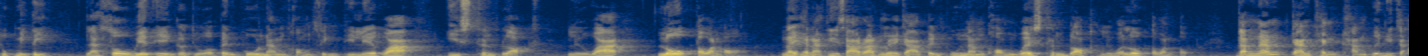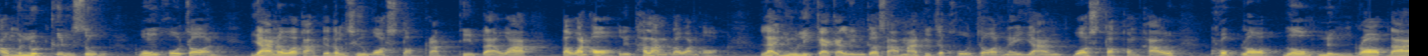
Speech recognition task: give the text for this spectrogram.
ทุกมิติ และโซเวียตเองก็ถือว่าเป็นผู้นำของสิ่งที่เรียกว่า Eastern Bloc หรือว่าโลกตะวันออก ในขณะที่สหรัฐอเมริกาเป็นผู้นำของ Western Bloc หรือว่าโลกตะวันตก ดังนั้นการแข่งขันเพื่อที่จะเอามนุษย์ขึ้นสู่วงโคจร ยานอวกาศก็ต้องชื่อวอสต็อกครับ ที่แปลว่าตะวันออกหรือพลังตะวันออก และยูริกากาลินก็สามารถที่จะโคจรในยานวอสต็อกของเขา ครบรอบโลกหนึ่งรอบได้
